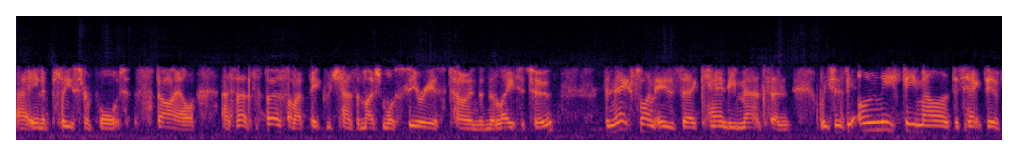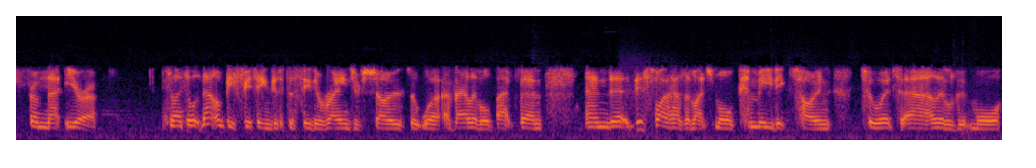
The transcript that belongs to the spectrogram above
uh, in a police report style. Uh, so that's the first one I picked, which has a much more serious tone than the later two. The next one is uh, Candy Matson, which is the only female detective from that era. So I thought that would be fitting just to see the range of shows that were available back then. And uh, this one has a much more comedic tone to it, uh, a little bit more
